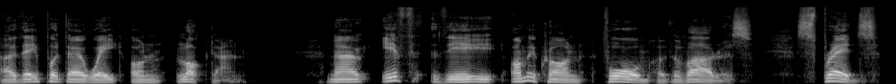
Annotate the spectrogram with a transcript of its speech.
Uh, they put their weight on lockdown. Now, if the Omicron form of the virus spreads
